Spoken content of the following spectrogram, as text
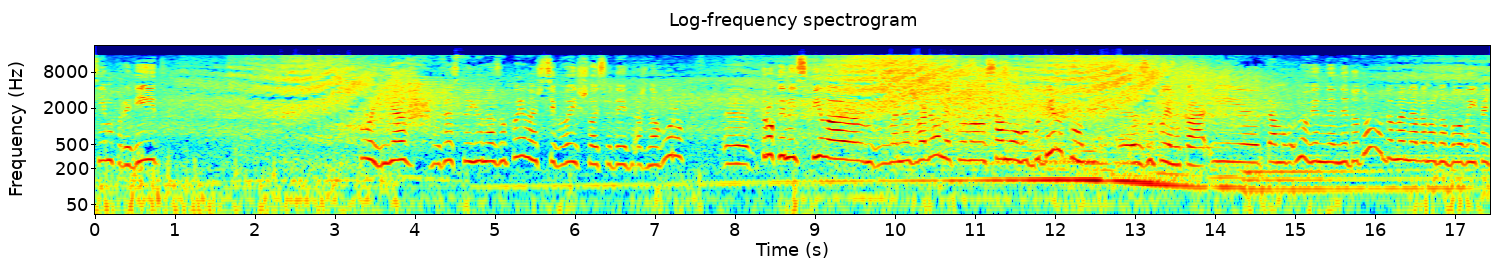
Всім привіт! Ой, я вже стою на зупиночці, вийшла сюди аж на гору. Е, трохи не встигла мене з Вальони коло самого будинку е, зупинка. І е, там ну, він не, додому до мене, але можна було виїхати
